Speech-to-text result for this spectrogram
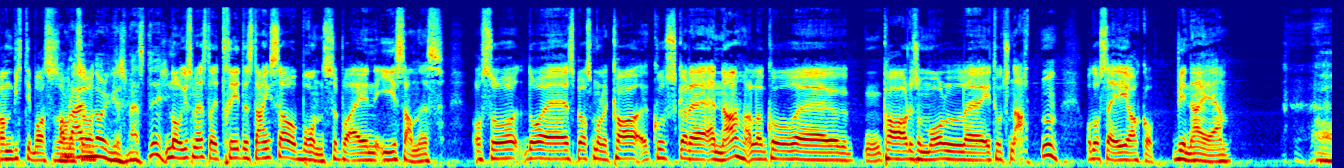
vanvittig bra Han ble jo norgesmester. Norgesmester i tre distanser og bronse på én i Sandnes. Og så Da er spørsmålet hva, hvor skal det ende? Eller hvor, eh, hva har du som mål eh, i 2018? Og da sier Jakob vinne EM. Å,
